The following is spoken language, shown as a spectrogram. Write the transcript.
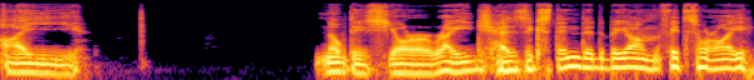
I notice your rage has extended beyond Fitzroy.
